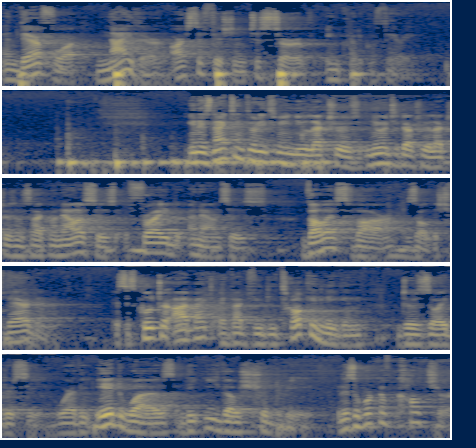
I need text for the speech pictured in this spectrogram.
and therefore neither are sufficient to serve in critical theory. In his 1933 new lectures, new introductory lectures on psychoanalysis, Freud announces, Wo es war, soll ich werden. Es ist Kulturarbeit etwas wie die Trockenliegen der Zuiderzee, where the id was, the ego should be. It is a work of culture,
